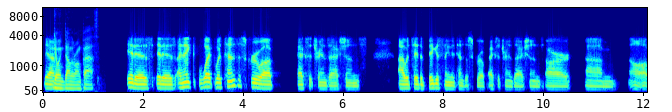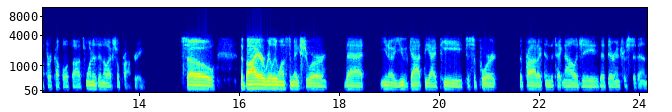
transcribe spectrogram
yeah. going down the wrong path? It is. It is. I think what what tends to screw up exit transactions, I would say the biggest thing that tends to screw up exit transactions are. Um, I'll offer a couple of thoughts. One is intellectual property. So the buyer really wants to make sure that you know you've got the IP to support the product and the technology that they're interested in.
